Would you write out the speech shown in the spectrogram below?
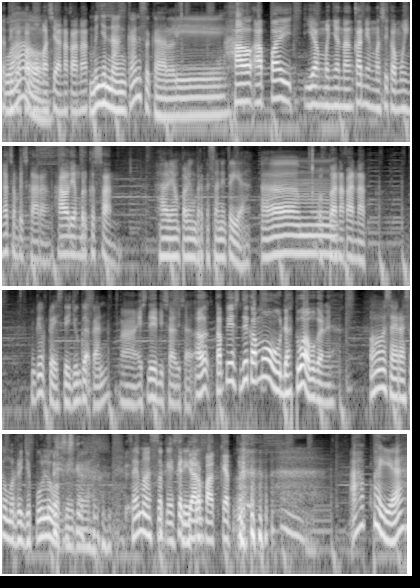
ketika Wow. kamu masih anak-anak? menyenangkan sekali. Hal apa yang menyenangkan yang masih kamu ingat sampai sekarang? Hal yang berkesan Hal yang paling berkesan itu ya. em, waktu anak-anak. mungkin waktu SD juga kan. Nah, SD bisa bisa. Eh, tapi SD kamu udah tua bukannya? Oh, saya rasa umur 70 waktu itu ya. saya masuk SD Kejar itu paket apa ya?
